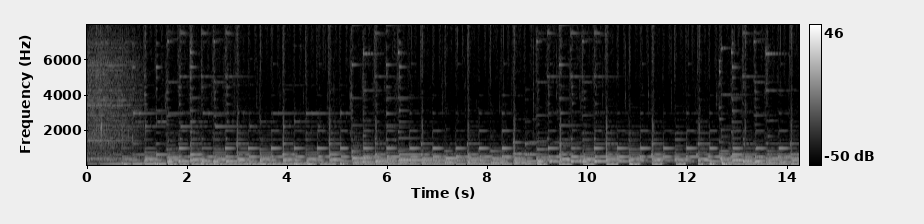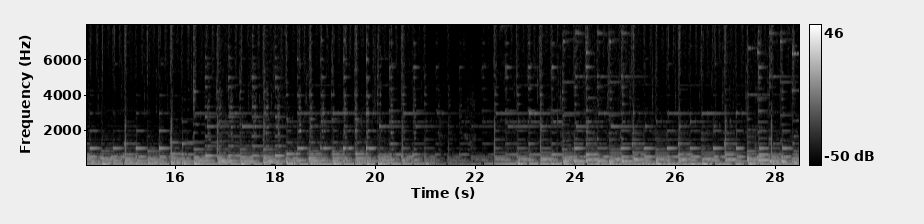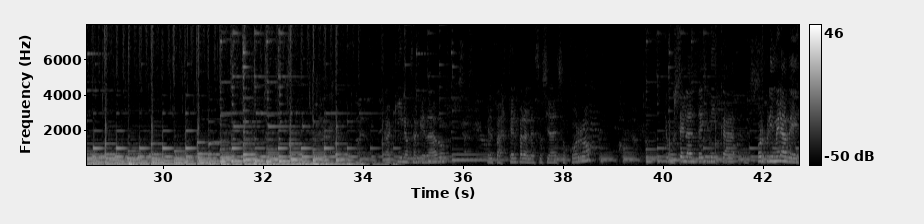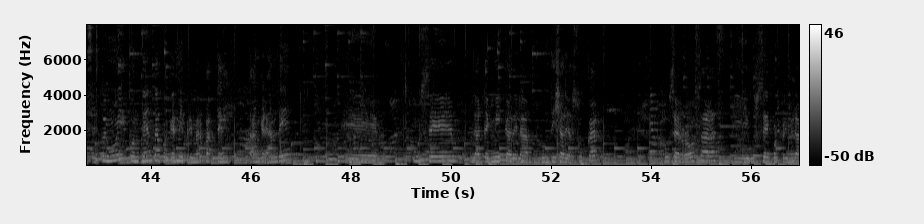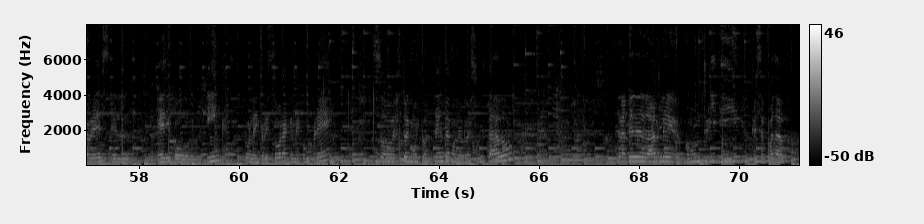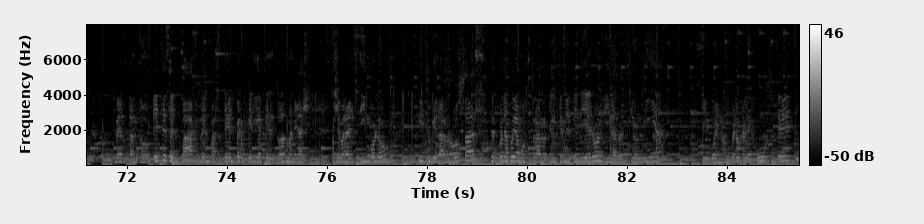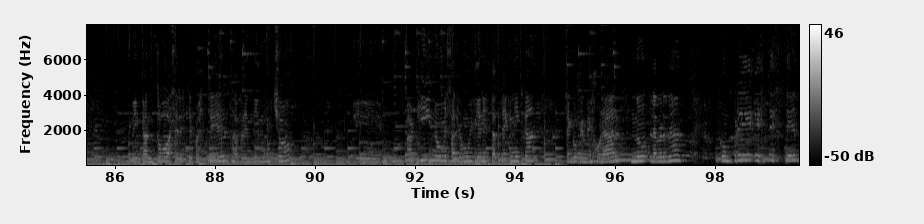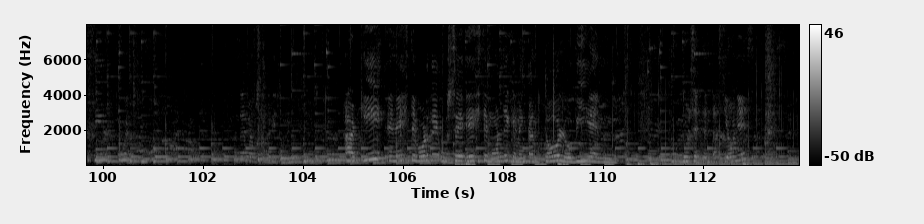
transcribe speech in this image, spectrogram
Usé la técnica por primera vez. Estoy muy contenta porque es mi primer pastel tan grande. Eh, usé la técnica de la puntilla de azúcar. Puse rosas y usé por primera vez el Edible Ink con la impresora que me compré. estoy muy contenta con el resultado traté de darle como un 3D que se pueda ver tanto, este es el back del pastel, pero quería que de todas maneras llevara el símbolo y tuviera rosas. Después les voy a mostrar el que me pidieron y la versión mía. Y bueno, espero que les guste. Me encantó hacer este pastel, aprendí mucho. aquí no me salió muy bien esta técnica, tengo que mejorar. No, la verdad, compré este stencil. Bueno, un segundito. Aquí en este borde usé este molde que me encantó. Lo vi en Dulces Tentaciones.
